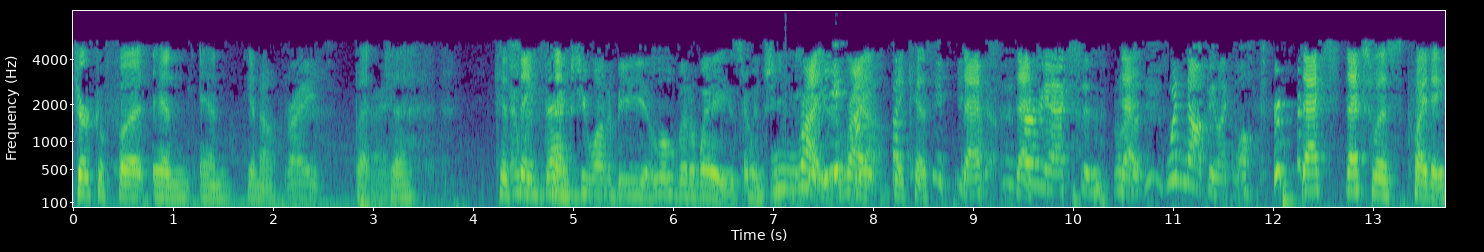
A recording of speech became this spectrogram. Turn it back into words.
jerk a foot and and you know, Right. but Right. uh 'cause And same with thing. Dax, you want to be a little bit of ways when she. Right, right, because Dax, Her Dax, reaction That- would, would not be like Walter. Dax, Dax was quite a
